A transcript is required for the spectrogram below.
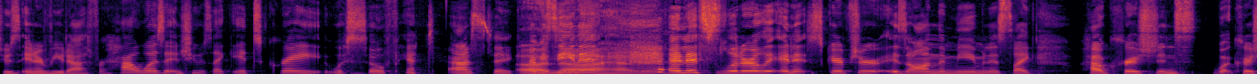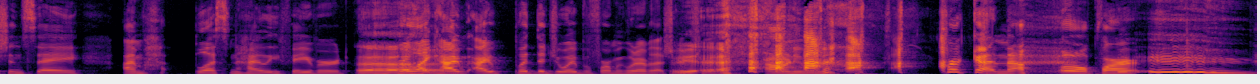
she was interviewed asked for how was it and she was like it's great it was so fantastic have Uh, you seen no, it I haven't. and it's literally and it scripture is on the meme and it's like how christians what christians say i'm blessed and highly favored or like I, I put the joy before me, whatever that scripture. Yeah. is. I don't even know. We're cutting that whole part. We're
